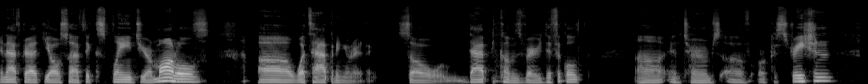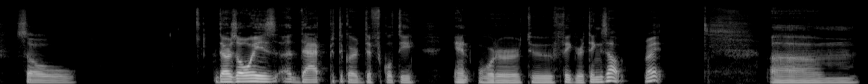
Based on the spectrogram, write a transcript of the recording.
and after that, you also have to explain to your models uh, what's happening and everything. So that becomes very difficult uh, in terms of orchestration. So there's always a, that particular difficulty in order to figure things out, right? Um,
